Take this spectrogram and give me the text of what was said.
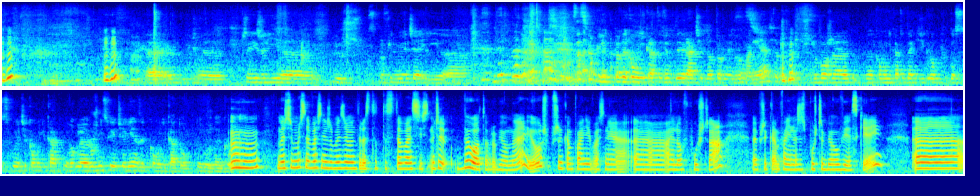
Mhm. Mhm. E, e, czy jeżeli e, już sprofilujecie i, e, i pewne komunikaty wybieracie do pewnych grup, a nie, to czy Mhm. też przy wyborze komunikatu do jakichś grup dostosowujecie komunikat, w ogóle różnicujecie język komunikatu do różnych grup? Mhm. Znaczy myślę właśnie, że będziemy teraz to testować. Znaczy było to robione już przy kampanii właśnie e, I Love Puszcza, e, przy kampanii na rzecz Puszczy Białowieskiej. E,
